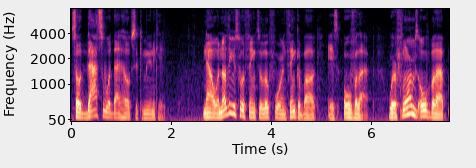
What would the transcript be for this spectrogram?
So that's what that helps to communicate. Now, another useful thing to look for and think about is overlap where forms overlap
